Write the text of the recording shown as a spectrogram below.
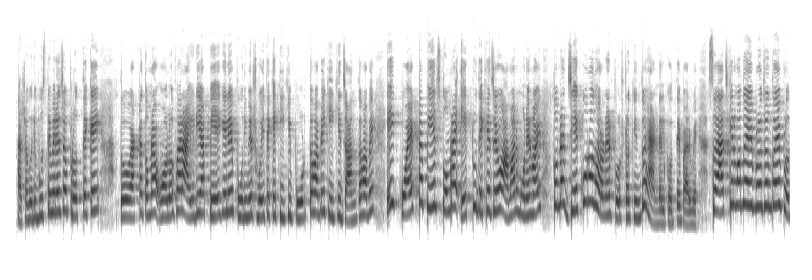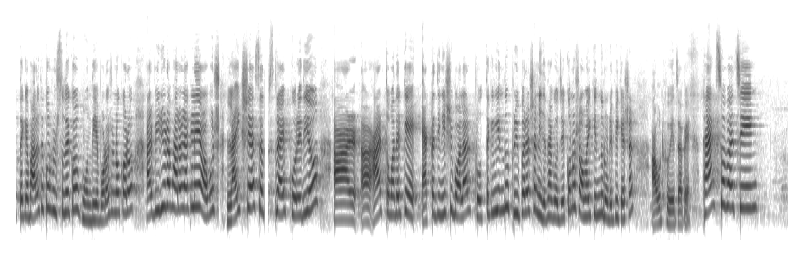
আশা করি বুঝতে পেরেছ। প্রত্যেকেই, তো একটা তোমরা অল ওভার আইডিয়া পেয়ে গেলে পরিবেশ বই থেকে কি কি পড়তে হবে, কি কি জানতে হবে, এই কয়েকটা পেজ তোমরা একটু দেখে যেও, আমার মনে হয় তোমরা যে কোনো ধরনের প্রশ্ন কিন্তু হ্যান্ডেল করতে পারবে। সো আজকের মতো এই পর্যন্তই। প্রত্যেকে ভালো থেকো, সুস্থ থেকো, মন দিয়ে পড়াশোনা করো। আর ভিডিওটা ভালো লাগলে অবশ্যই লাইক শেয়ার সাবস্ক্রাইব করে দিও। আর আর তোমাদেরকে একটা জিনিসই বলার, প্রত্যেকে কিন্তু প্রিপারেশন নিতে থাকো। যে কোনো সময় কিন্তু নোটিফিকেশন আউট হয়ে যাবে। Thanks for watching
